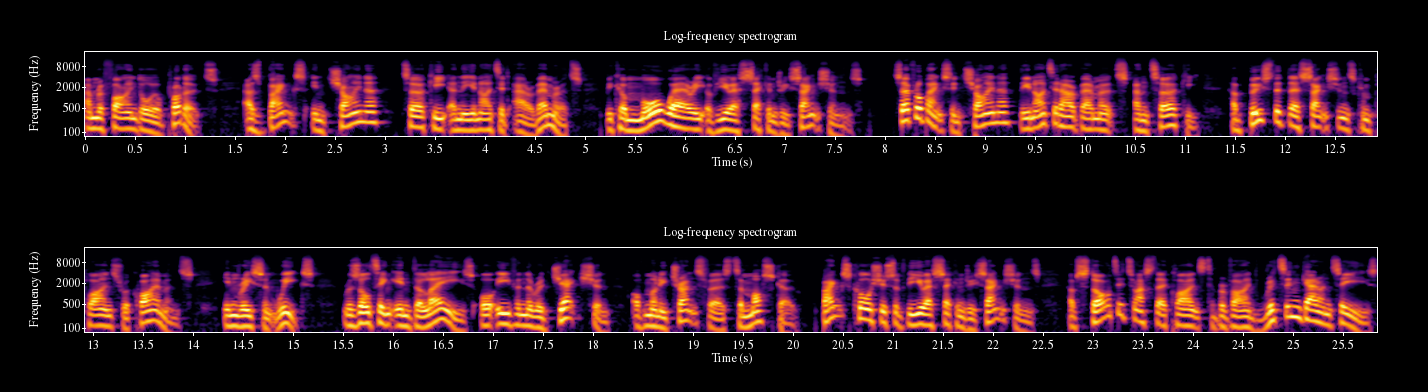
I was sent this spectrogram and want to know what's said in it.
and refined oil products as banks in China, Turkey, and the United Arab Emirates become more wary of US secondary sanctions. Several banks in China, the United Arab Emirates, and Turkey have boosted their sanctions compliance requirements in recent weeks resulting in delays or even the rejection of money transfers to Moscow. Banks cautious of the US secondary sanctions have started to ask their clients to provide written guarantees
